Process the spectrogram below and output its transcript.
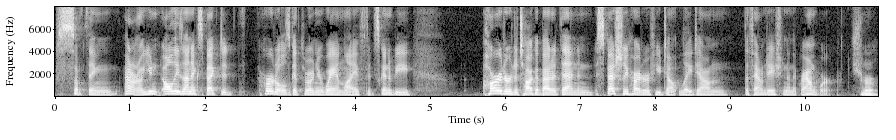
something. I don't know. You all these unexpected hurdles get thrown your way in life. It's going to be harder to talk about it then, and especially harder if you don't lay down the foundation and the groundwork. Sure.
